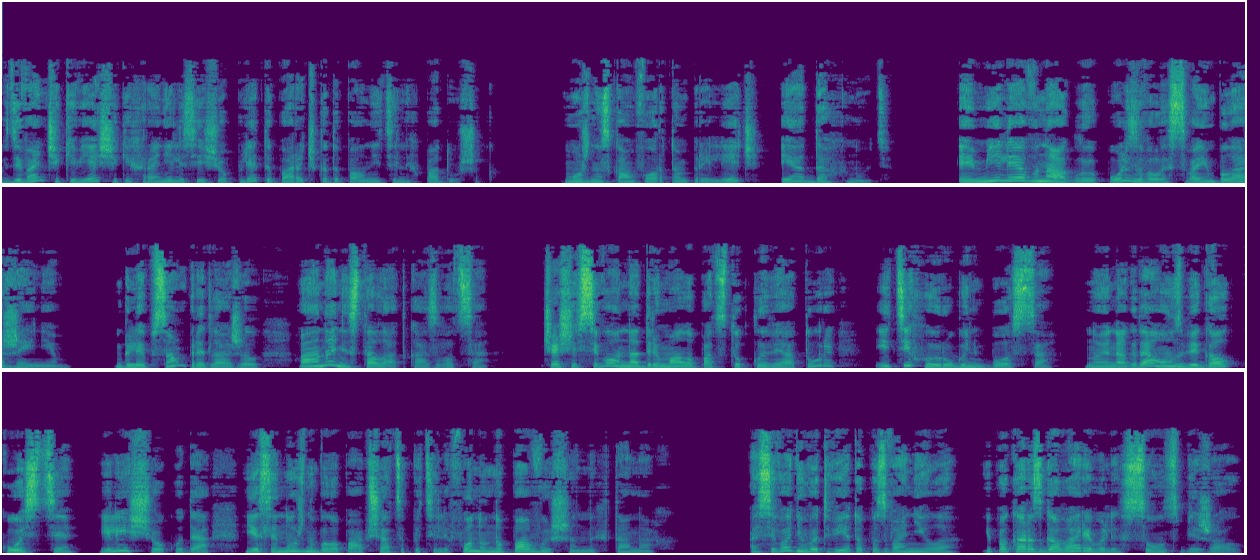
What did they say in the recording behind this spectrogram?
в диванчике в ящике хранились еще плед и парочка дополнительных подушек. Можно с комфортом прилечь и отдохнуть. Эмилия в наглую пользовалась своим положением. Глеб сам предложил, а она не стала отказываться. Чаще всего она дремала под стук клавиатуры и тихую ругань босса, но иногда он сбегал к Косте или еще куда, если нужно было пообщаться по телефону на повышенных тонах. А сегодня вот Вета позвонила, и пока разговаривали, сон сбежал.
